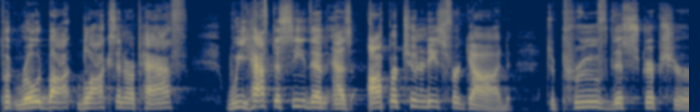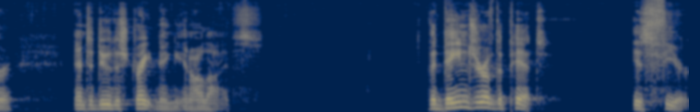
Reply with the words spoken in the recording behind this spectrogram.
put roadblocks in our path, we have to see them as opportunities for God to prove this scripture and to do the straightening in our lives. The danger of the pit is fear.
